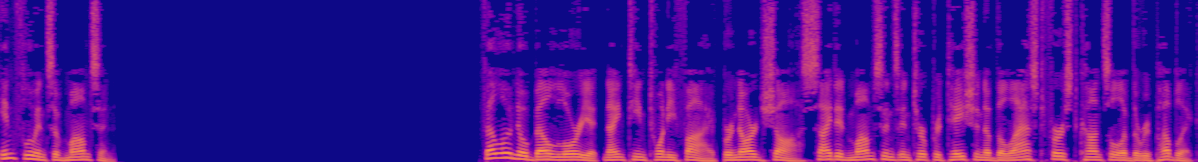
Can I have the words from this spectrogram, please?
Influence of Mommsen Fellow Nobel laureate 1925 Bernard Shaw cited Mommsen's interpretation of the last First Consul of the Republic,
